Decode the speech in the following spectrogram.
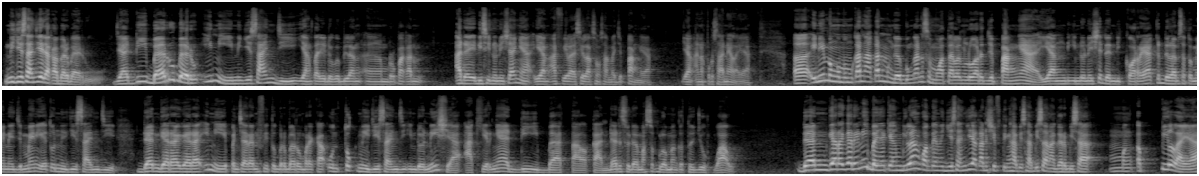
Niji Sanji ada kabar baru. Jadi baru-baru ini Niji Sanji yang tadi udah gue bilang eh, merupakan ada edisi Indonesia-nya yang afiliasi langsung sama Jepang ya, yang anak perusahaannya lah ya. Eh, ini mengumumkan akan menggabungkan semua talent luar Jepangnya yang di Indonesia dan di Korea ke dalam satu manajemen yaitu Niji Sanji. Dan gara-gara ini pencarian VTuber baru mereka untuk Niji Sanji Indonesia akhirnya dibatalkan dan sudah masuk gelombang ketujuh. Wow. Dan gara-gara ini banyak yang bilang konten Niji Sanji akan shifting habis-habisan agar bisa mengepil lah ya,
